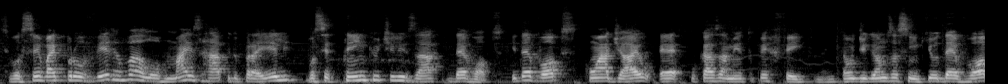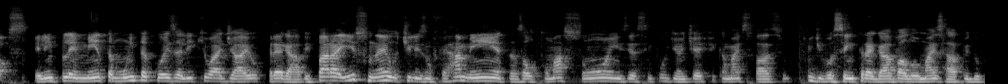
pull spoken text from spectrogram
Se você vai prover valor mais rápido para ele, você tem que utilizar DevOps. E DevOps com Agile é o casamento perfeito. Né? Então, digamos assim, que o DevOps ele implementa muita coisa ali que o Agile pregava. E para isso, né, utilizam ferramentas, automações e assim por diante. Aí fica mais fácil de você entregar valor mais rápido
